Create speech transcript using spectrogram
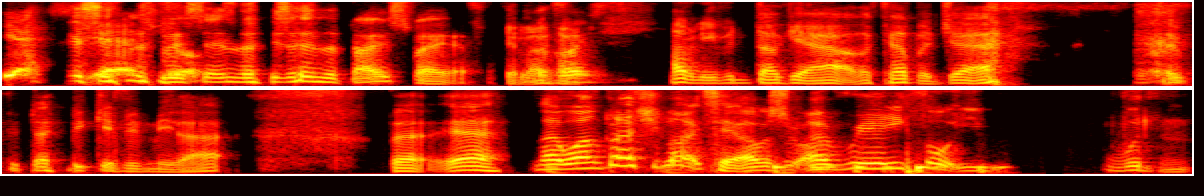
yes. It's, yeah, in, the, sure. it's, in the, it's in the post, mate. I fucking love it. I haven't even dug it out of the cupboard yet. don't, don't be giving me that. But yeah, no. Well, I'm glad you liked it. I was, I really thought you wouldn't.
